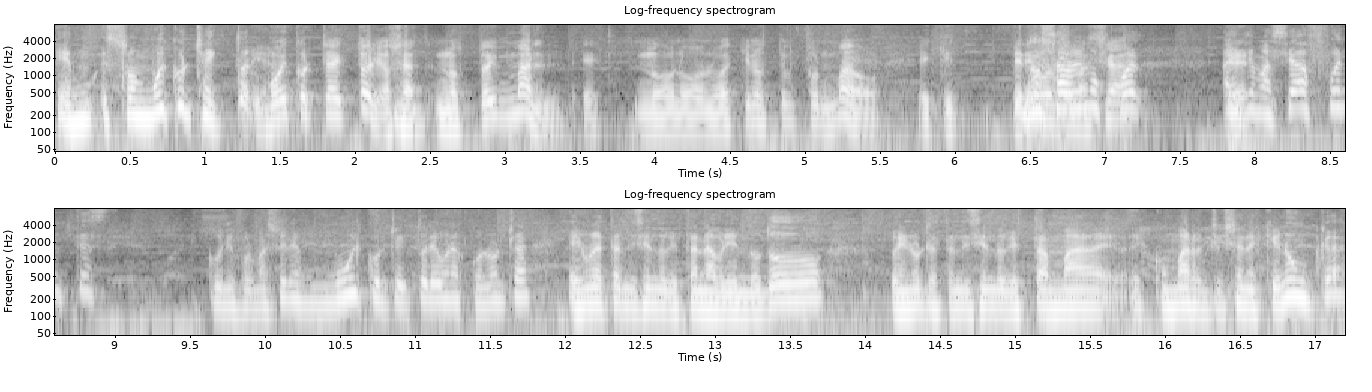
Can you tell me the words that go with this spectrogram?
Es- son muy contradictorias. muy contradictorias. O sea, no estoy mal. es- no, no, no es que no esté informado. Es que no tenemos sabemos demasiada- cuál. Hay tener- demasiadas fuentes con informaciones muy contradictorias unas con otras. En una están diciendo que están abriendo todo, en otras están diciendo que están más, con más restricciones que nunca.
